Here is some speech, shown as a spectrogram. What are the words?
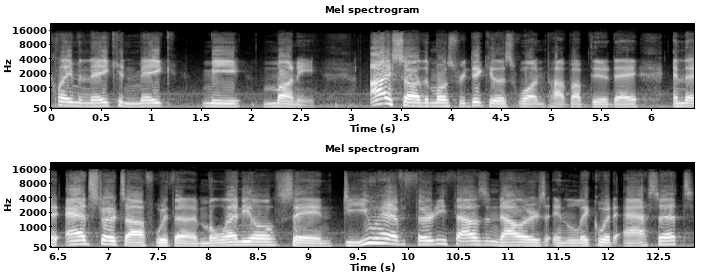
claiming they can make me money. I saw the most ridiculous one pop up the other day, and the ad starts off with a millennial saying, Do you have $30,000 in liquid assets?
